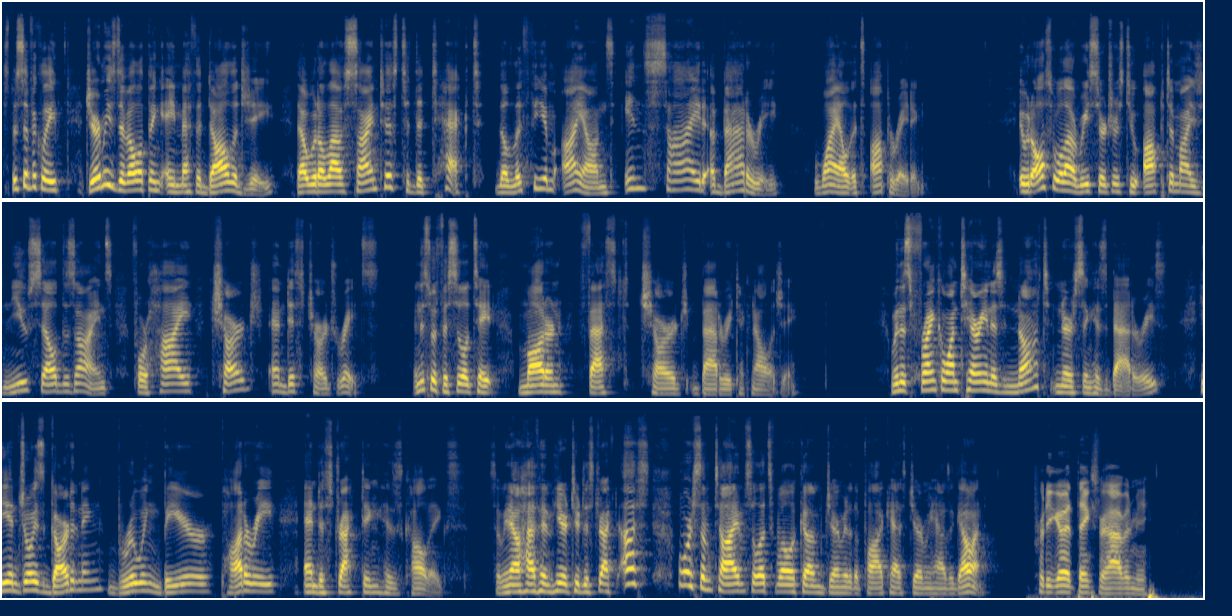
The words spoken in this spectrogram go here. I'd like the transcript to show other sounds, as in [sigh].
Specifically, Jeremy's developing a methodology that would allow scientists to detect the lithium ions inside a battery while it's operating. It would also allow researchers to optimize new cell designs for high charge and discharge rates. And this would facilitate modern fast charge battery technology. When this Franco Ontarian is not nursing his batteries, he enjoys gardening, brewing beer, pottery, and distracting his colleagues. So we now have him here to distract us for some time. So let's welcome Jeremy to the podcast. Jeremy, how's it going? Pretty good. Thanks for having me.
